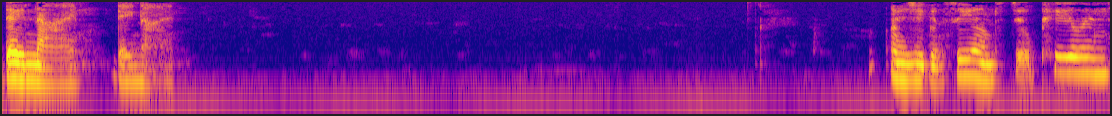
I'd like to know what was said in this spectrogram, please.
Day nine. Day nine. As you can see, I'm still peeling.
